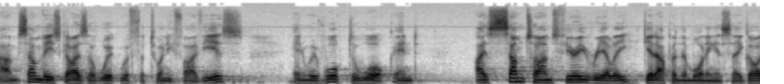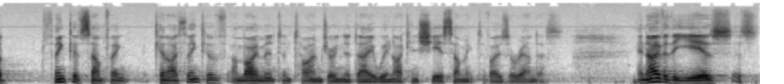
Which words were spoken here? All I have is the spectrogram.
Um, some of these guys I've worked with for 25 years, and we've walked a walk. And I sometimes, very rarely, get up in the morning and say, God, think of something, can I think of a moment in time during the day when I can share something to those around us? And over the years,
